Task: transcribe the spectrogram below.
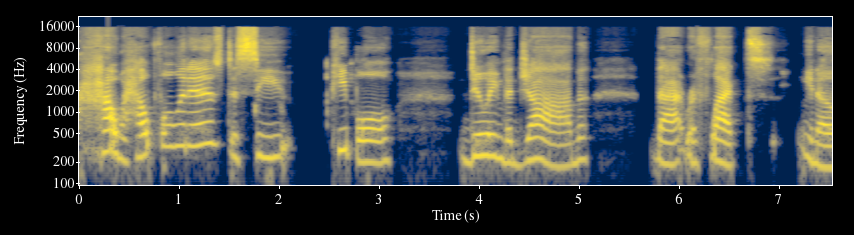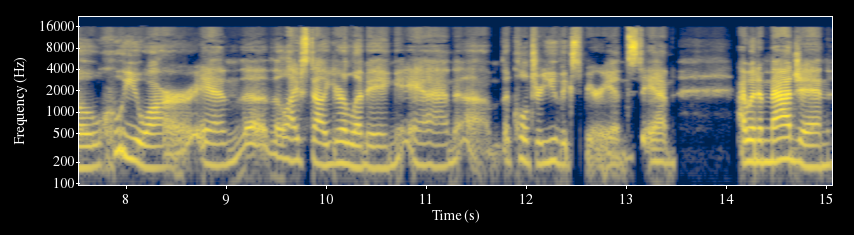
how helpful it is to see people doing the job that reflects you know who you are and the, the lifestyle you're living and um, the culture you've experienced and i would imagine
